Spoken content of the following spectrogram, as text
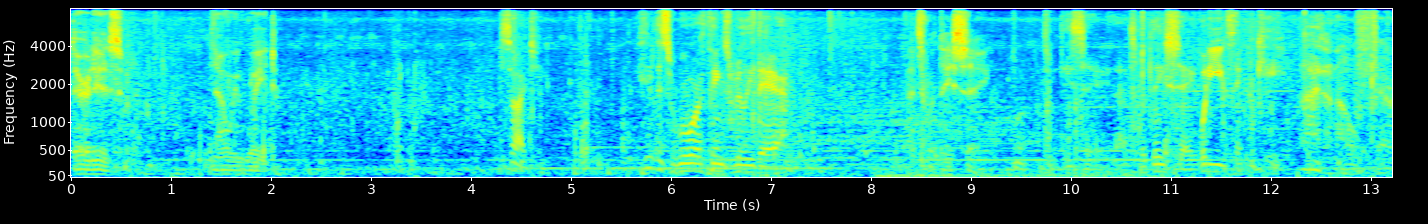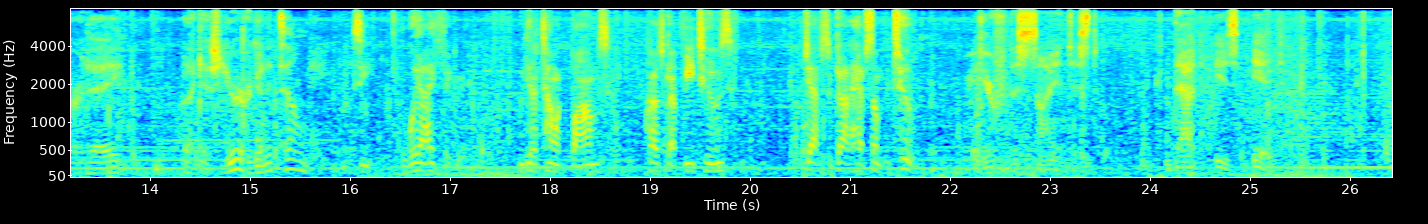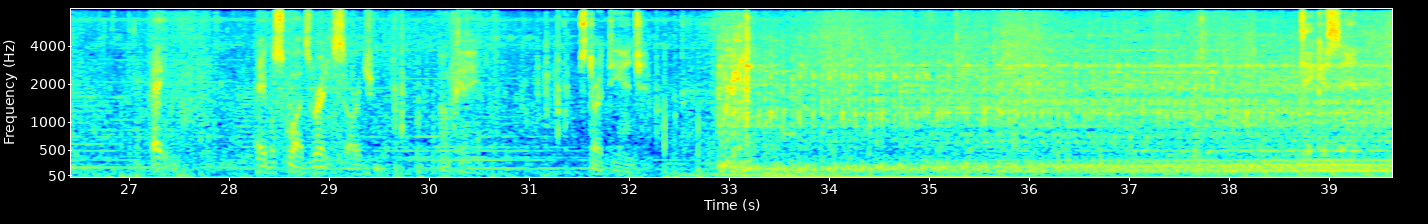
There it is. Now we wait. Sarge, you think this Aurora thing's really there? That's what they say. That's what they say. That's what they say. What do you think, McKee? I don't know, Faraday. But I guess you're gonna tell me. See, the way I figured, we get atomic bombs, Kraut's got V2s, Japs have gotta have something too. We're here for the scientist. That is it. Hey, Able Squad's ready, Sarge. Okay. Start the engine. Take us in.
